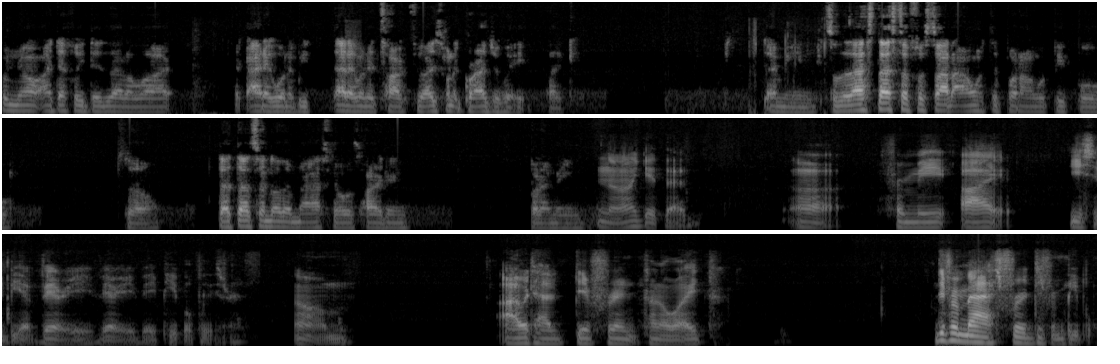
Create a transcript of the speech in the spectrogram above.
from y'all I definitely did that a lot. Like I didn't want to be I didn't want to talk to I just want to graduate like I mean, so that's that's the facade I want to put on with people. So that that's another mask I was hiding. But I mean, No, I get that. Uh, for me, I used to be a very, very big people pleaser. Um, I would have different kind of like different masks for different people.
